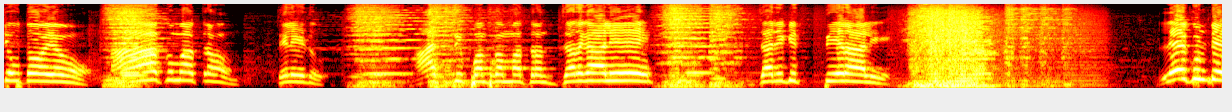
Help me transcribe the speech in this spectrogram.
చెబుతావో ఏమో నాకు మాత్రం తెలియదు ఆస్తి పంపకం మాత్రం జరగాలి. జరిగి తీరాలి. లేకుంటే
